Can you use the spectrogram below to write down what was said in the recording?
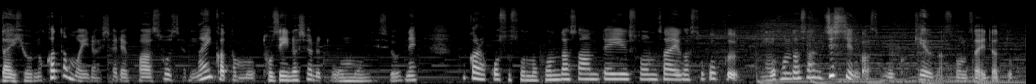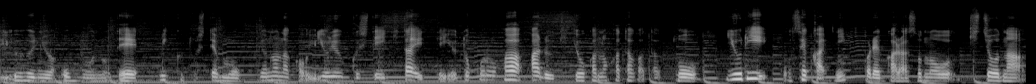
代表の方もいらっしゃればそうじゃない方も当然いらっしゃると思うんですよね。だからこそその本田さんっていう存在がすごくもう本田さん自身がすごく稀有な存在だというふうには思うのでミックとしても世の中をより良くしていきたいっていうところがある起業家の方々とより世界にこれからその貴重な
